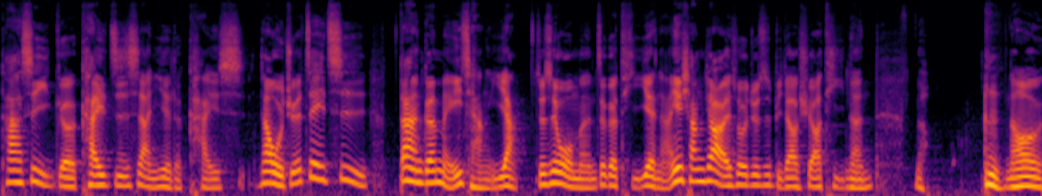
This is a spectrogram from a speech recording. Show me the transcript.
它是一个开枝散叶的开始。那我觉得这一次当然跟每一场一样，就是我们这个体验啊，因为相较来说就是比较需要体能，那然后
